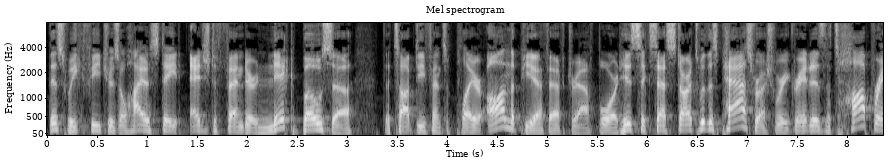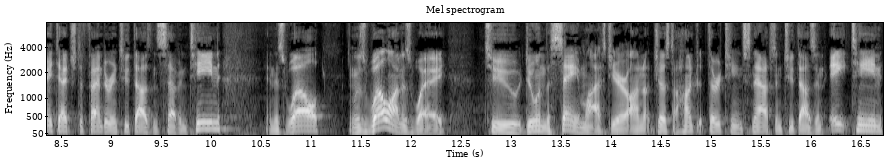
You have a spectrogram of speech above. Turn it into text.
this week features Ohio State edge defender Nick Bosa, the top defensive player on the PFF draft board. His success starts with his pass rush, where he graded as the top ranked edge defender in 2017 and as well and was well on his way to doing the same last year on just 113 snaps in 2018.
